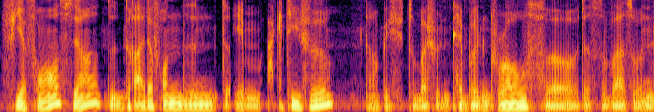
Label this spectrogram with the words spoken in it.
vier Fonds, ja, drei davon sind eben aktive da habe ich zum Beispiel den Templeton Grove, äh, das war so ein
